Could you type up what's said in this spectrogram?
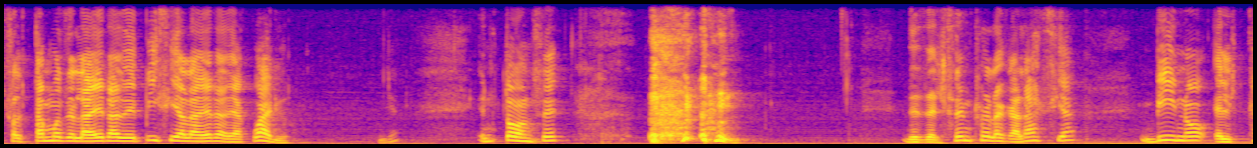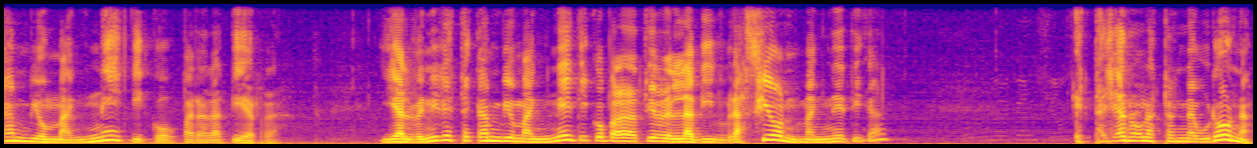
saltamos de la era de Pisces a la era de Acuario. Entonces, desde el centro de la galaxia vino el cambio magnético para la Tierra. Y al venir este cambio magnético para la Tierra, la vibración magnética, estallaron nuestras neuronas.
